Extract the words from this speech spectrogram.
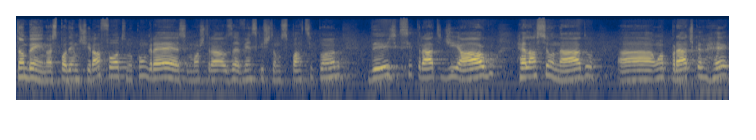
Também nós podemos tirar foto no congresso, mostrar os eventos que estamos participando, desde que se trate de algo relacionado a uma prática re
